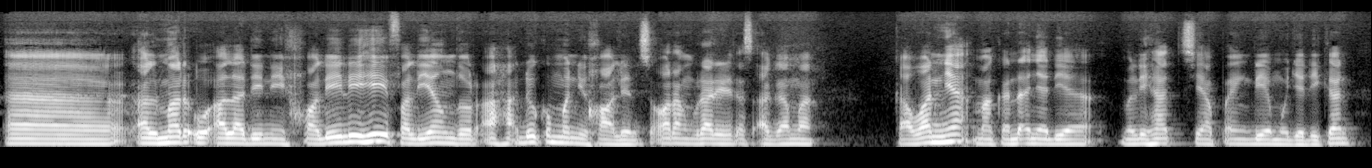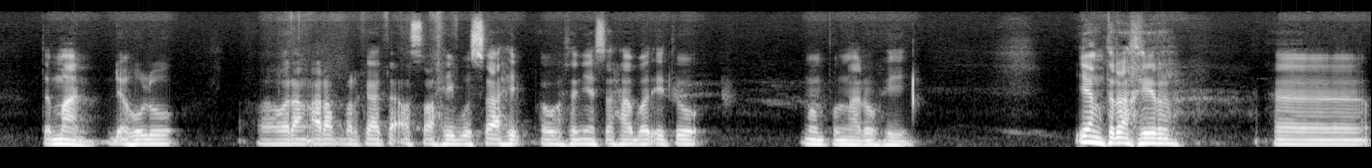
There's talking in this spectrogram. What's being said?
uh, al mar'u ala dini khalilihi falyanzur ahadukum man yukhalil. Seorang berada di atas agama kawannya maka hendaknya dia melihat siapa yang dia mau jadikan teman. Dahulu uh, orang Arab berkata as-sahibu sahib bahwasanya sahabat itu mempengaruhi. Yang terakhir uh,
